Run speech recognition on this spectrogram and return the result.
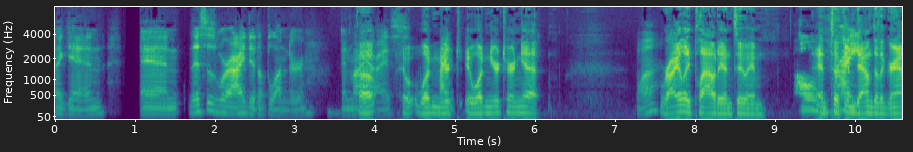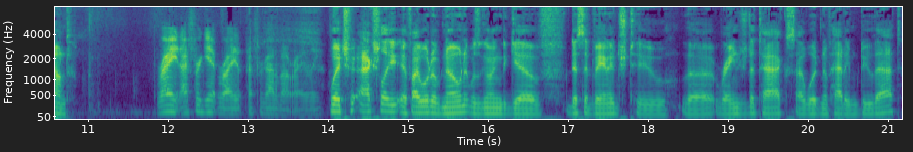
again and this is where I did a blunder in my oh, eyes. it wasn't your it wasn't your turn yet. What? Riley plowed into him Oh, and took him down to the ground. Right, I forget. Right, I forgot about Riley. Which actually, if I would have known it was going to give disadvantage to the ranged attacks, I wouldn't have had him do that.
